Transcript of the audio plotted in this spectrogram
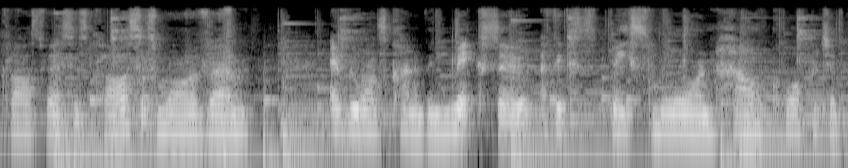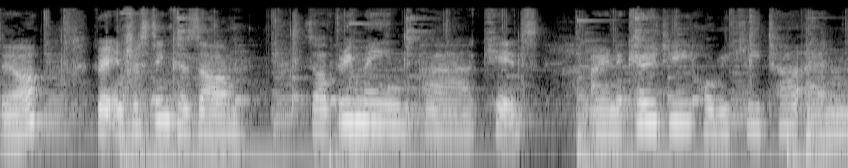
class versus class, it's more of um, everyone's kind of been mixed, so I think it's based more on how cooperative they are. Very interesting because um, so our three main uh, kids, Ayanokoji, Horikita and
